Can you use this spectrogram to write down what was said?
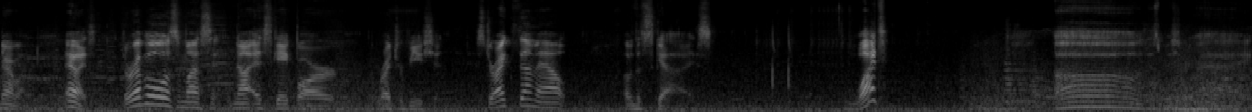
Never mind. Anyways, the rebels must not escape our retribution. Strike them out of the skies. What? Oh, this mission, right.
